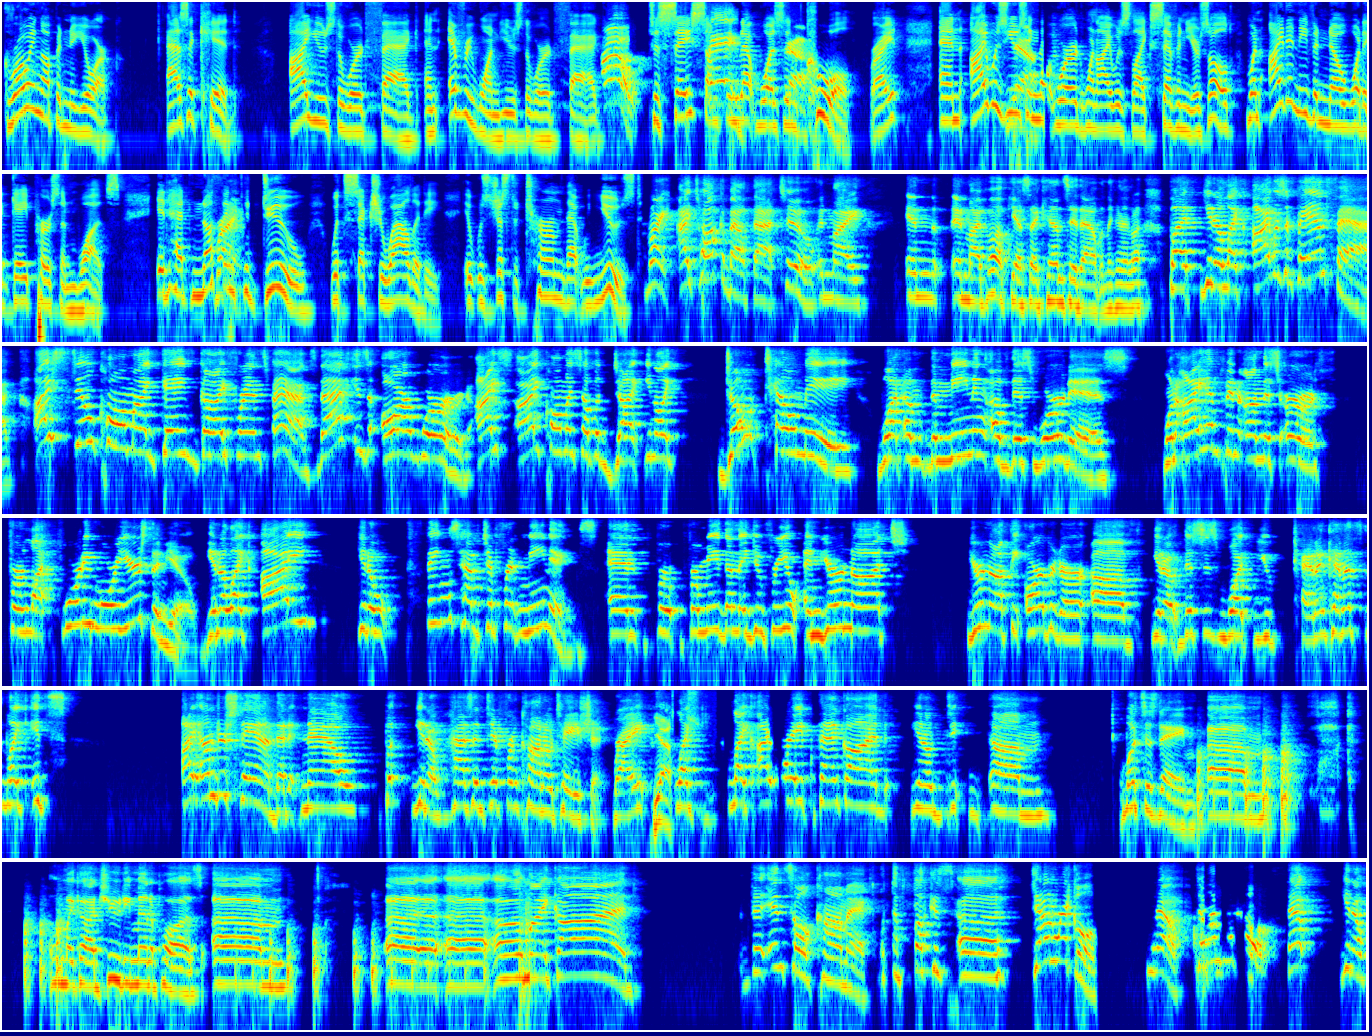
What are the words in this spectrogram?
Growing up in New York, as a kid, I used the word fag, and everyone used the word fag Oh, to say something Same. that wasn't Yeah. cool, right? And I was using Yeah. that word when I was like seven years old, when I didn't even know what a gay person was. It had nothing Right. to do with sexuality. It was just a term that we used. Right. I talk about that too in my in in my book. Yes, I can say that when they can. But you know, like I was a band fag. I still call my gay guy friends fags. That is our word. I I call myself a dyke. You know, like don't tell me what um, the meaning of this word is when I have been on this earth for like 40 more years than you. You know, like I, you know, things have different meanings and for for me than they do for you and you're not you're not the arbiter of, you know, this is what you can and cannot like it's I understand that it now but you know has a different connotation, right? Yes. Like like I write thank God, you know, d- um what's his name? Um fuck. Oh my god, Judy menopause. Um uh uh oh my god. The insult comic. What the fuck is uh Don Rickles? No, Don Rickles. That you know,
